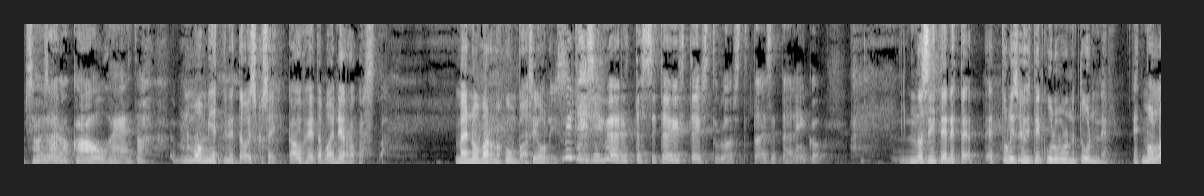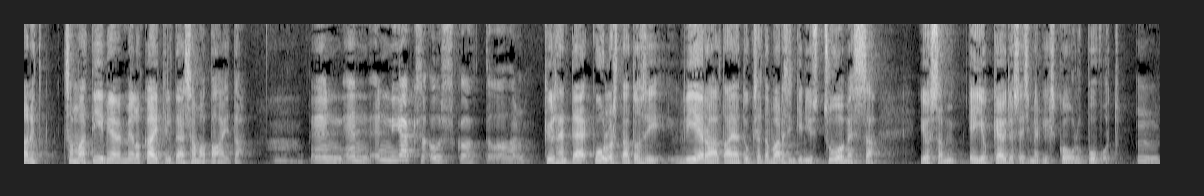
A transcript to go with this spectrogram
Se olisi aika kauheeta. No mä oon miettinyt, että olisiko se kauheita vai nerokasta. Mä en ole varma kumpaa se olisi. Miten se hyödyttäisi sitä yhteistulosta tai sitä niinku... No siten, että, että tulisi yhteenkuuluvuuden tunne. Että me ollaan nyt sama tiimi ja meillä on kaikilla tämä sama paita. En, en, en jaksa uskoa tuohon. Kyllähän tämä kuulostaa tosi vieraalta ajatukselta, varsinkin just Suomessa, jossa ei ole käytössä esimerkiksi koulupuvut. Mm,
